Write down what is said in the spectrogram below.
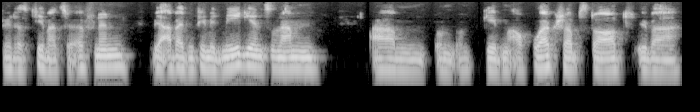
für das Thema zu öffnen. Wir arbeiten viel mit Medien zusammen ähm, und, und geben auch Workshops dort über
